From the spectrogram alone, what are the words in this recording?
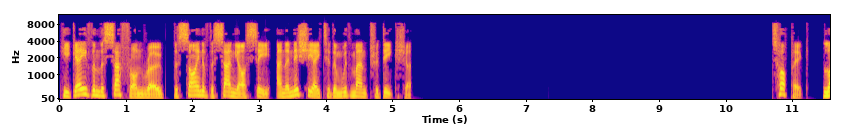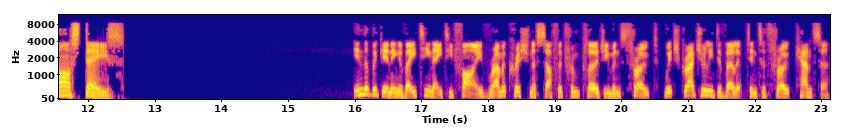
He gave them the saffron robe, the sign of the sannyasi, and initiated them with mantra diksha. Last days In the beginning of 1885 Ramakrishna suffered from clergyman's throat, which gradually developed into throat cancer.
